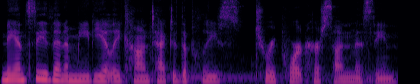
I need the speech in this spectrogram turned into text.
Nancy then immediately contacted the police to report her son missing.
